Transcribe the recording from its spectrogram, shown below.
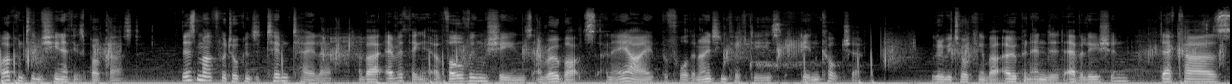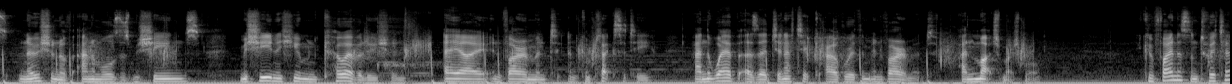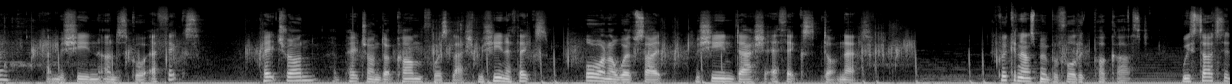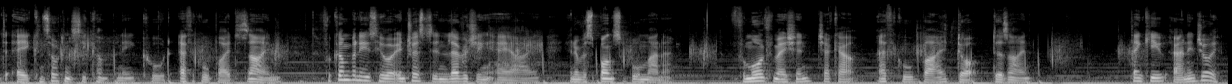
Welcome to the Machine Ethics Podcast. This month we're talking to Tim Taylor about everything evolving machines and robots and AI before the 1950s in culture. We're going to be talking about open ended evolution, Descartes' notion of animals as machines, machine and human coevolution, AI, environment and complexity, and the web as a genetic algorithm environment, and much, much more. You can find us on Twitter at machine underscore ethics Patreon at patreon.com forward slash machine ethics or on our website machine ethics.net. A quick announcement before the podcast. We started a consultancy company called Ethical by Design for companies who are interested in leveraging AI in a responsible manner. For more information, check out ethicalby.design. Thank you and enjoy.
